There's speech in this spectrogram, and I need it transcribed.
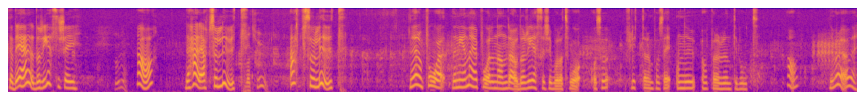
Ja det är det, de reser sig. Tror du? Ja, det här är absolut. Vad kul. Absolut. Nu är de på, den ena är på den andra och de reser sig båda två och så flyttar de på sig och nu hoppar de runt i bot. Ja, nu var det över.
